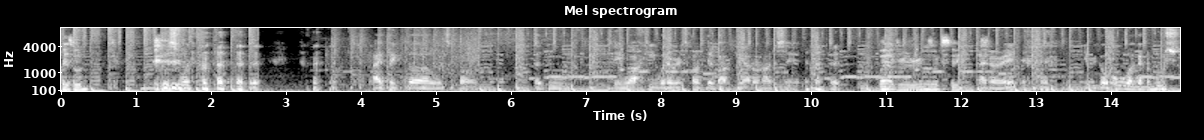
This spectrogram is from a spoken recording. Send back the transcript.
this one. this one. I picked the what's it called? The dude Dewaki, whatever it's called. Dewaki, I don't know how to say it. Whatever, the rims look sick. I know, right? Here we go. Oh, I got the boost.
